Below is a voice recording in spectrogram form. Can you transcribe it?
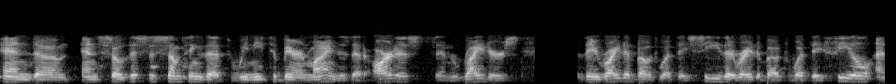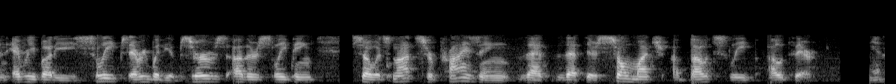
And um, and so this is something that we need to bear in mind is that artists and writers they write about what they see, they write about what they feel, and everybody sleeps, everybody observes others sleeping. So it's not surprising that, that there's so much about sleep out there. Yeah.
